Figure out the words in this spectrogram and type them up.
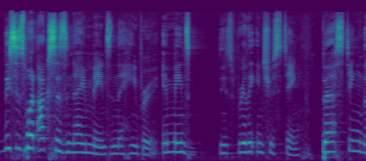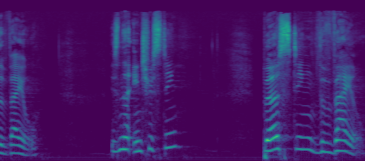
this is what Achsah's name means in the Hebrew. It means, it's really interesting, bursting the veil. Isn't that interesting? Bursting the veil.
